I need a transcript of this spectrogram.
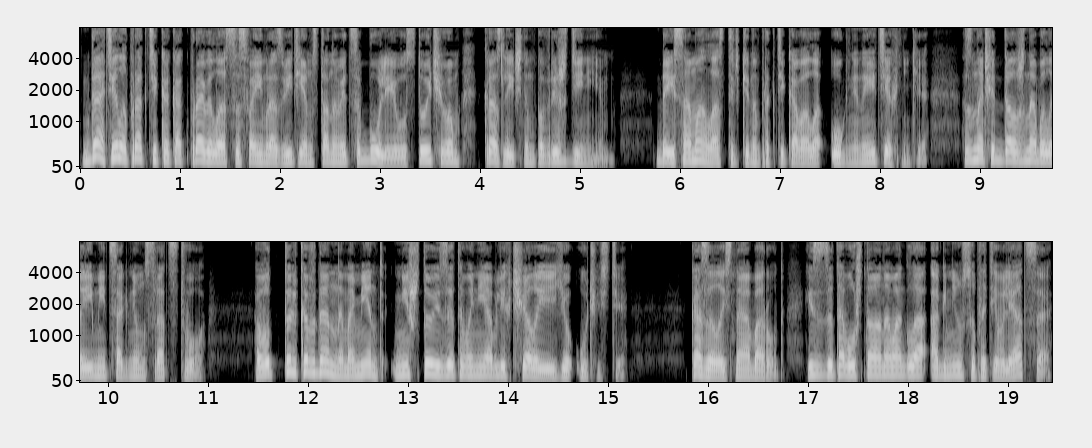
Да, тело практика, как правило, со своим развитием становится более устойчивым к различным повреждениям — да и сама Ласточкина практиковала огненные техники, значит, должна была иметь с огнем сродство. Вот только в данный момент ничто из этого не облегчало ее участи. Казалось наоборот, из-за того, что она могла огню сопротивляться,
